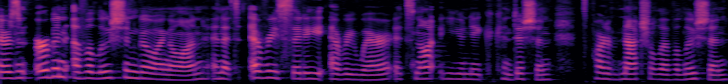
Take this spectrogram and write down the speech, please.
There's an urban evolution going on, and it's every city, everywhere. It's not a unique condition, it's part of natural evolution.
